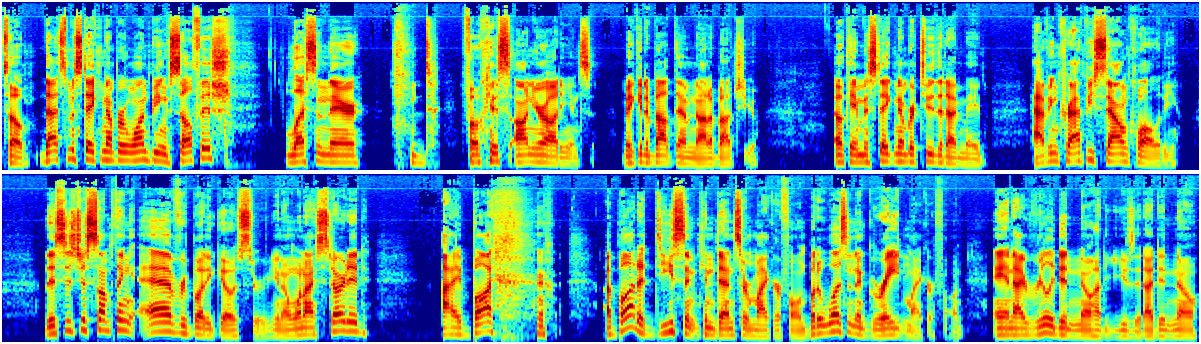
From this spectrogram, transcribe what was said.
So that's mistake number one: being selfish lesson there focus on your audience make it about them not about you okay mistake number two that I've made having crappy sound quality this is just something everybody goes through you know when i started i bought I bought a decent condenser microphone, but it wasn't a great microphone. And I really didn't know how to use it. I didn't know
